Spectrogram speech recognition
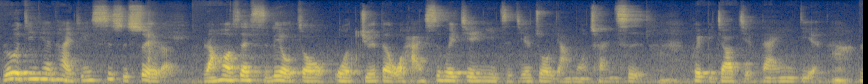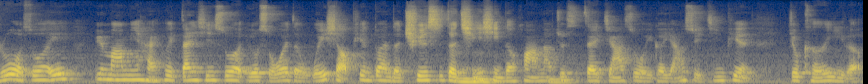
如果今天他已经四十岁了，然后在十六周，我觉得我还是会建议直接做羊膜穿刺，会比较简单一点。嗯如果说，诶，孕妈咪还会担心说有所谓的微小片段的缺失的情形的话，那就是在家做一个羊水晶片就可以了。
